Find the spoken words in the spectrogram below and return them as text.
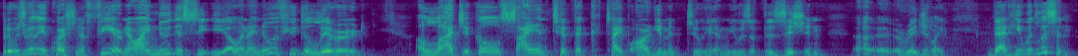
But it was really a question of fear. Now, I knew the CEO, and I knew if you delivered a logical, scientific type argument to him, he was a physician uh, uh originally, that he would listen.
